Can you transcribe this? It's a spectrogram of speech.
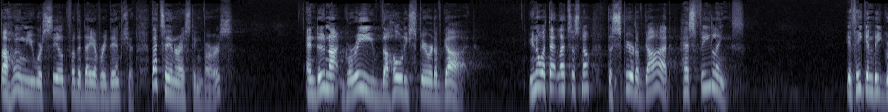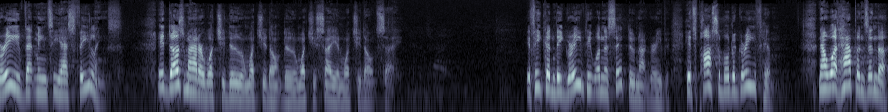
by whom you were sealed for the day of redemption. That's an interesting verse. And do not grieve the Holy Spirit of God. You know what that lets us know? The Spirit of God has feelings. If he can be grieved, that means he has feelings. It does matter what you do and what you don't do, and what you say and what you don't say. If he couldn't be grieved, he wouldn't have said, Do not grieve him. It's possible to grieve him. Now, what happens in the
